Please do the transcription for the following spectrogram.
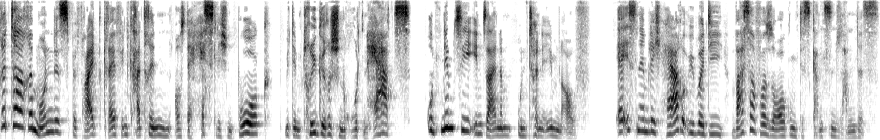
Ritter Remondis befreit Gräfin Katrin aus der hässlichen Burg mit dem trügerischen roten Herz und nimmt sie in seinem Unternehmen auf. Er ist nämlich Herr über die Wasserversorgung des ganzen Landes.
